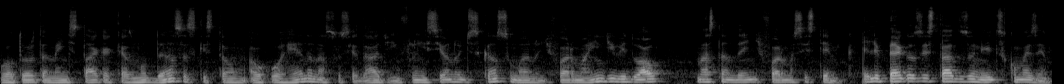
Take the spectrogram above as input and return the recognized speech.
O autor também destaca que as mudanças que estão ocorrendo na sociedade influenciam no descanso humano de forma individual mas também de forma sistêmica. Ele pega os Estados Unidos como exemplo,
